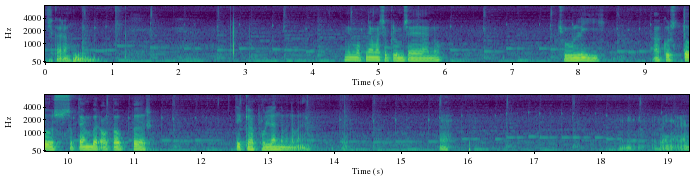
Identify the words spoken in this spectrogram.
sekarang? Ini mobnya masih belum saya anu Juli Agustus September Oktober. Tiga bulan teman-teman. Ya. Ini banyak kan?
